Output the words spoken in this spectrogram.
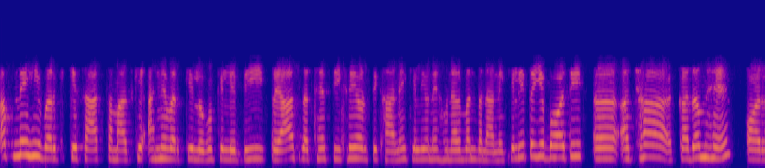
अपने ही वर्ग के साथ समाज के अन्य वर्ग के लोगों के लिए भी प्रयासरत हैं सीखने और सिखाने के लिए, उन्हें हुनरमंद बनाने के लिए। तो ये बहुत ही अच्छा कदम है और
